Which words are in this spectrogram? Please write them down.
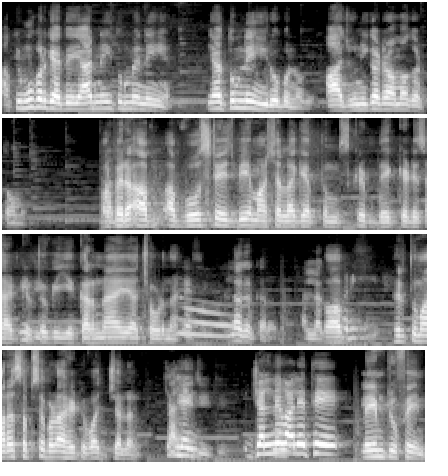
आपके मुँह पर कहते हैं यार नहीं तुम में नहीं है। या तुम नहीं हीरो बनोगे। आज उन्हीं का ड्रामा करता हूँ मैं। और फिर अब अब वो स्टेज भी है माशाल्लाह कि अब तुम स्क्रिप्ट देख के डिसाइड करते हो कि ये करना है या छोड़ना है। ऐसे अल्लाह का करम अल्लाह तो अब फिर तुम्हारा सबसे बड़ा हिट हुआ जलन। जी जी जी। जलने वाले थे। क्लेम टू फेम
